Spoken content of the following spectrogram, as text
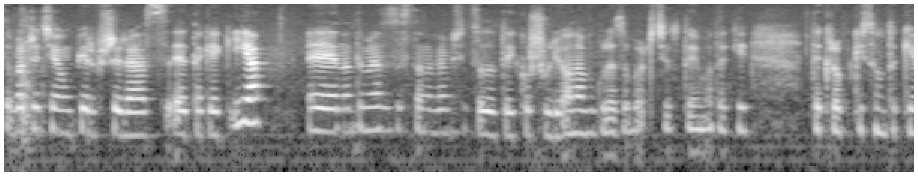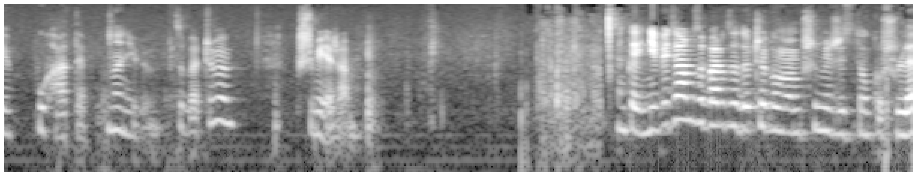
zobaczycie ją pierwszy raz, e, tak jak i ja. E, Natomiast zastanawiam się co do tej koszuli. Ona w ogóle, zobaczcie, tutaj ma takie, te kropki są takie puchate. No nie wiem, zobaczymy. Przymierzam. Okej, nie wiedziałam za bardzo do czego mam przymierzyć tą koszulę,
